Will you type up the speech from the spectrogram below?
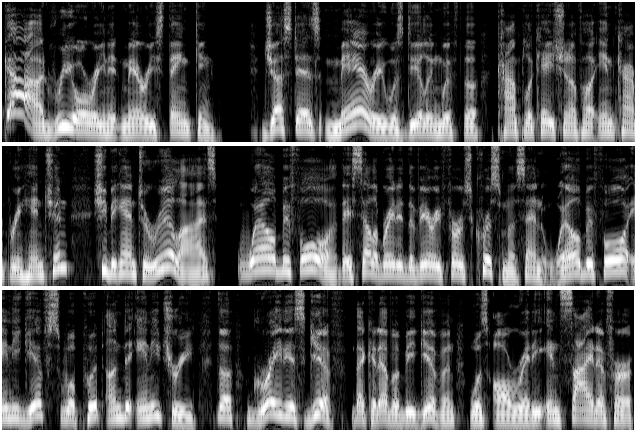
God reoriented Mary's thinking. Just as Mary was dealing with the complication of her incomprehension, she began to realize well before they celebrated the very first Christmas and well before any gifts were put under any tree, the greatest gift that could ever be given was already inside of her,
